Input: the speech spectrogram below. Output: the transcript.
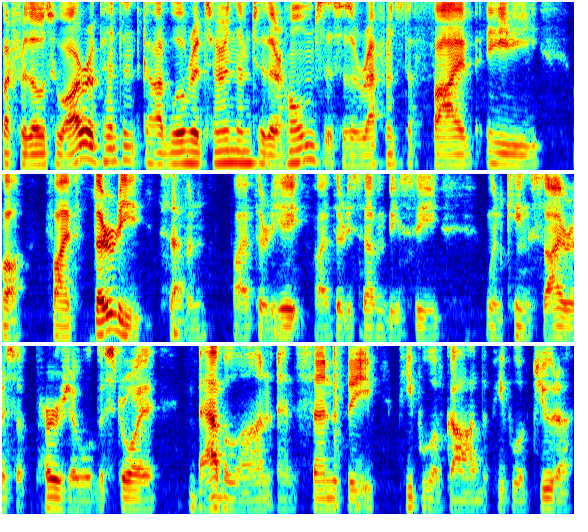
But for those who are repentant, God will return them to their homes. This is a reference to 580, well, 537, 538, 537 BC, when King Cyrus of Persia will destroy Babylon and send the people of God, the people of Judah,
